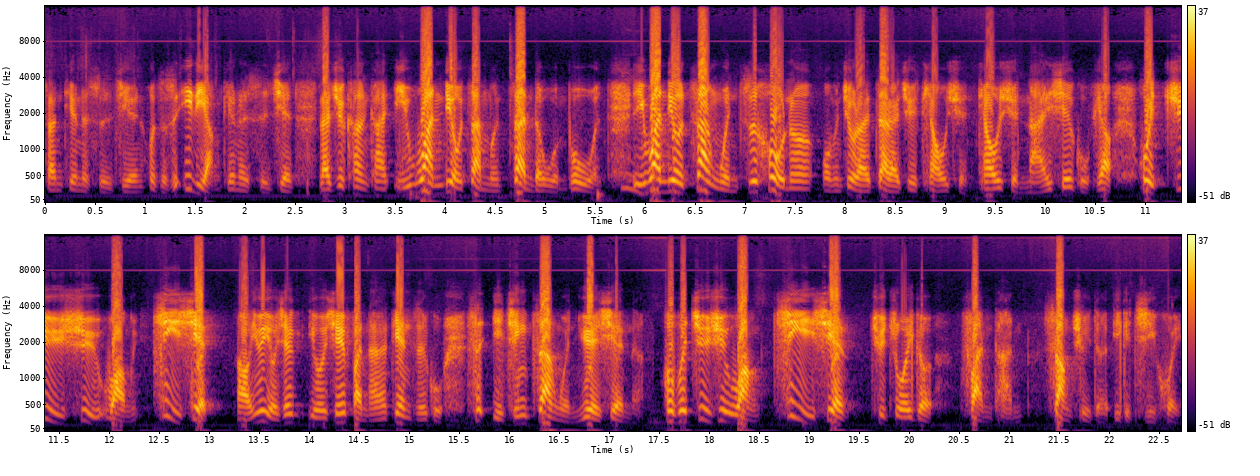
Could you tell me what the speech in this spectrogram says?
三天的时间，或者是一两天的时间，来去看看一万六站稳站得稳不稳。一万六站稳之后呢，我们就来再来去挑选，挑选哪一些股票会继续往季线啊，因为有些有些反弹的电子股是已经站稳月线了，会不会继续往季线去做一个反弹上去的一个机会？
